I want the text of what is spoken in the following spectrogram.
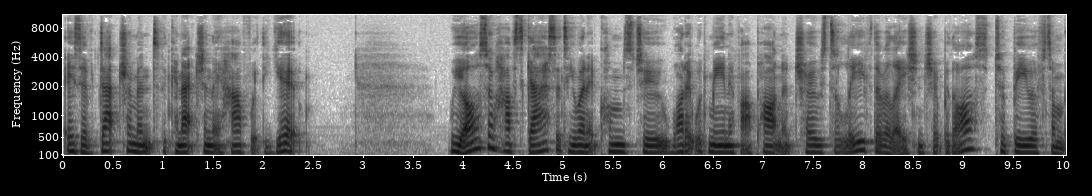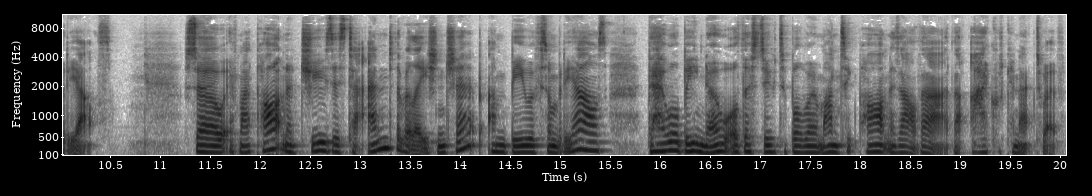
is of detriment to the connection they have with you. We also have scarcity when it comes to what it would mean if our partner chose to leave the relationship with us to be with somebody else. So, if my partner chooses to end the relationship and be with somebody else, there will be no other suitable romantic partners out there that I could connect with.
